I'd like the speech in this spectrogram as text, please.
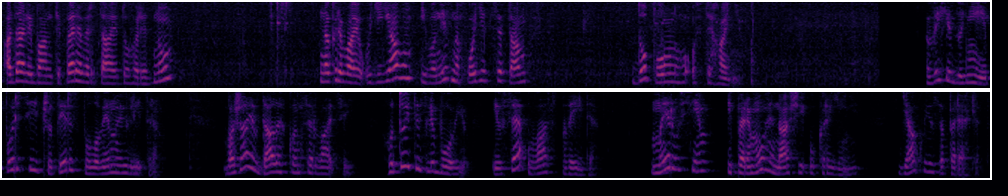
А далі банки перевертаю догори дном, накриваю одіялом і вони знаходяться там до повного остигання. Вихід з однієї порції 4,5 літра. Бажаю вдалих консервацій. Готуйте з любов'ю, і все у вас вийде. Миру всім! І перемоги нашій Україні. Дякую за перегляд!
